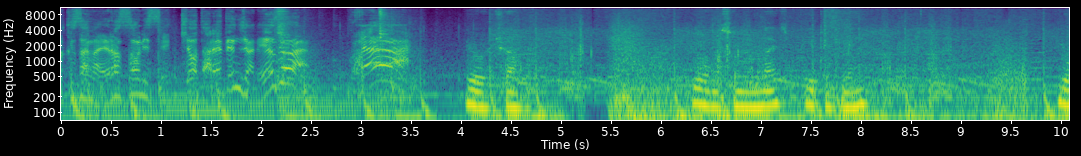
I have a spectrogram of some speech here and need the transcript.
ヤクザが偉そうに説教垂れてんじゃねえぞほら Yo chan You want some nice beating me Yo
